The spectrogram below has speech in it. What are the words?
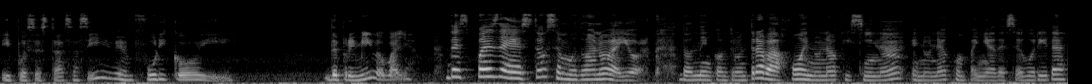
y pues estás así, bien fúrico y deprimido, vaya. Después de esto se mudó a Nueva York, donde encontró un trabajo en una oficina en una compañía de seguridad.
